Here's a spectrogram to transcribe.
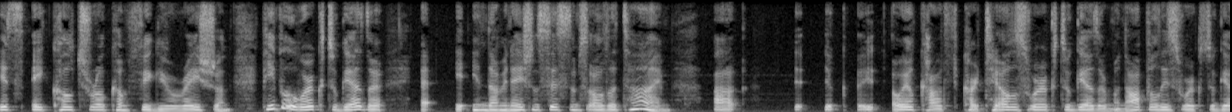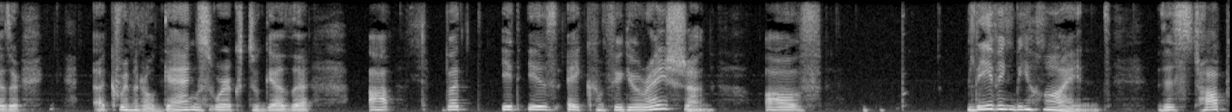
It's a cultural configuration. People work together uh, in domination systems all the time. Uh, oil cartels work together, monopolies work together, uh, criminal gangs work together. Uh, but it is a configuration of leaving behind this top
